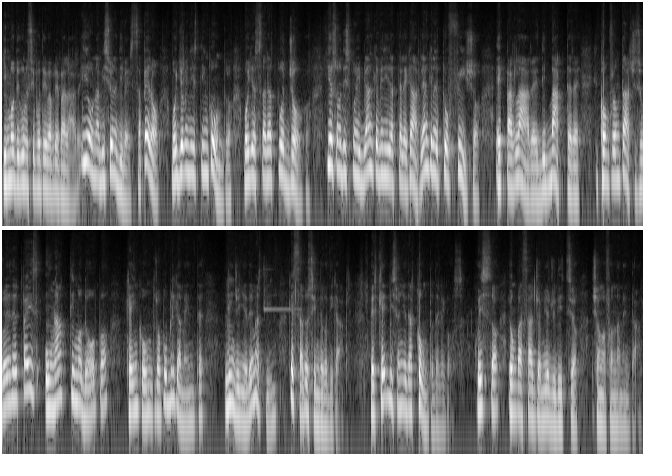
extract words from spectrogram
in modo che uno si poteva preparare. Io ho una visione diversa, però voglio venirti incontro, voglio stare al tuo gioco. Io sono disponibile anche a venire a Telecapri, anche nel tuo ufficio, e parlare, dibattere, confrontarci sui problemi del paese un attimo dopo che incontro pubblicamente l'ingegnere De Martino, che è stato sindaco di Capri perché bisogna dar conto delle cose. Questo è un passaggio a mio giudizio diciamo, fondamentale.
